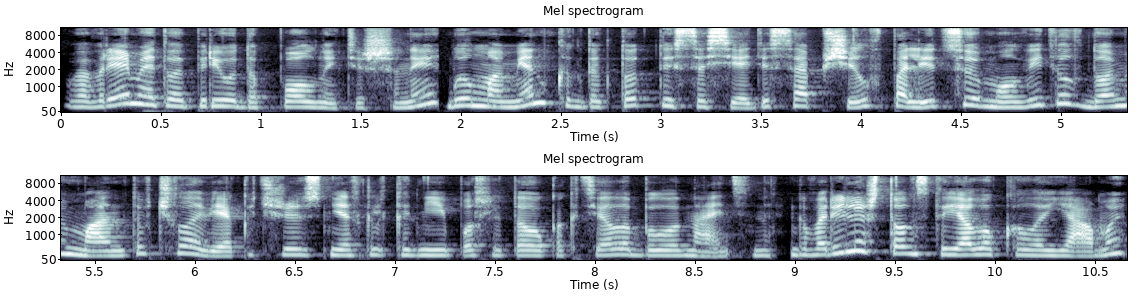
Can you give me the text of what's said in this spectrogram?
Во время этого периода полной тишины был момент, когда кто-то из соседей сообщил в полицию, мол, видел в доме Мантов человека через несколько дней после того, как тело было найдено. Говорили, что он стоял около ямы,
